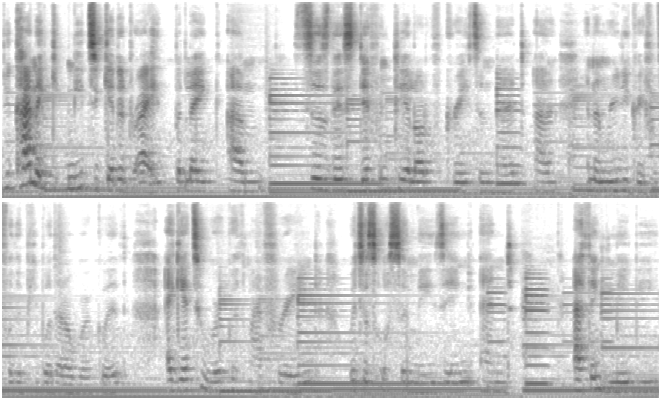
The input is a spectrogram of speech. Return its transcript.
you kind of need to get it right but like um so there's definitely a lot of grace in that and i'm really grateful for the people that i work with. I get to work with my friend which is also amazing and i think maybe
